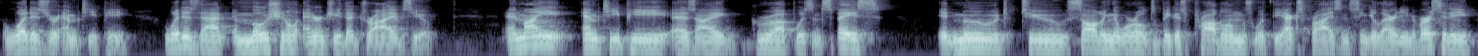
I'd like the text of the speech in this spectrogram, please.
What is your MTP? What is that emotional energy that drives you? And my MTP, as I grew up, was in space. It moved to solving the world's biggest problems with the X Prize and Singularity University.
